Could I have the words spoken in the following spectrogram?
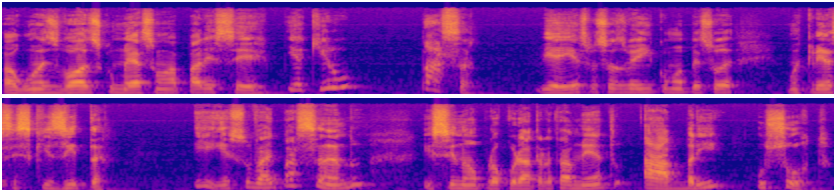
Algumas vozes começam a aparecer. E aquilo passa. E aí as pessoas veem como uma pessoa, uma criança esquisita. E isso vai passando. E se não procurar tratamento, abre o surto.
